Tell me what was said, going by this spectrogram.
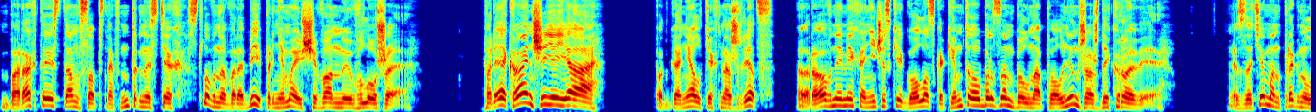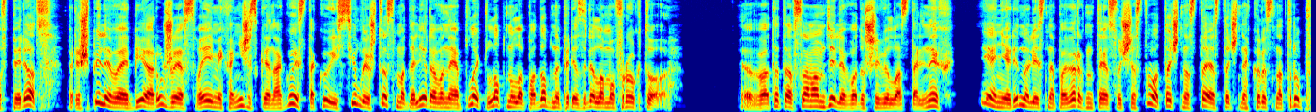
барахтаясь там в собственных внутренностях, словно воробей, принимающий ванную в луже. «Прикончи её!» — подгонял техножрец, Ровный механический голос каким-то образом был наполнен жаждой крови. Затем он прыгнул вперед, пришпиливая биоружие своей механической ногой с такой силой, что смоделированная плоть лопнула подобно перезрелому фрукту. Вот это в самом деле воодушевило остальных, и они ринулись на повергнутое существо точно стая сточных крыс на труп,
